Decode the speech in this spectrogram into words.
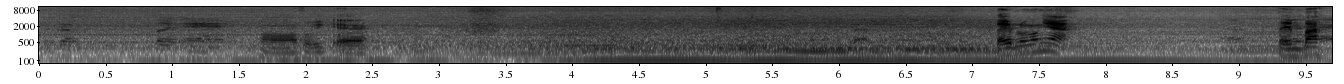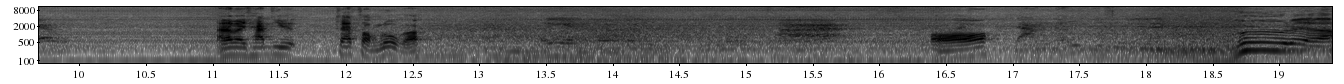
แล้วก็เปิดแอร์ อ๋อสวิตช์แอร์เต็มแล้วมั้งเนี่ยเต็มปะแล้วอันนั้นไปชาร์จที่ชาร์จสองลูกเหรอเอ้ยมันมันมันช้าอ๋อ ดังทั้งคืนเลย ฮือเลยเหรอ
